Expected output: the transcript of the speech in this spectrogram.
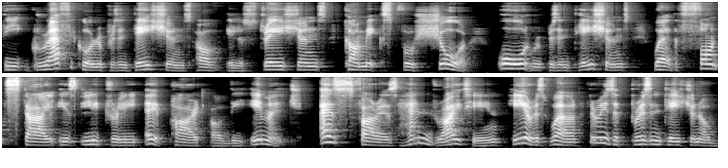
the graphical representations of illustrations, comics for sure, or representations where the font style is literally a part of the image. As far as handwriting, here as well, there is a presentation of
